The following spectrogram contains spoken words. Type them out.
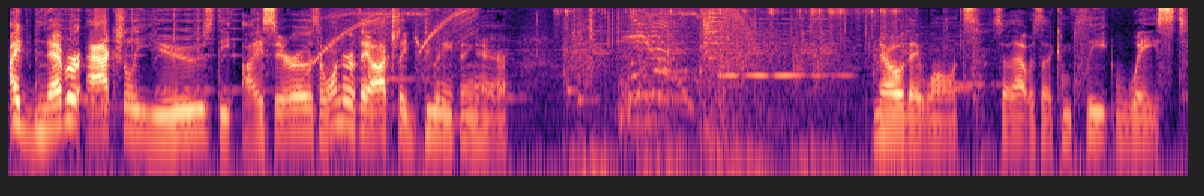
I've never actually used the ice arrows. I wonder if they actually do anything here. No, they won't. So that was a complete waste.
